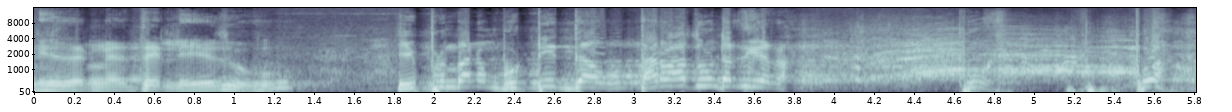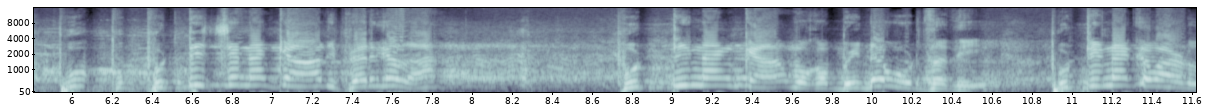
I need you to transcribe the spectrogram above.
నిజంగా అయితే లేదు. ఇప్పుడు మనం పుట్టిద్దాం తర్వాత ఉంటుంది కదా. పు- పుట్టించినాక అది పెరగదా? పుట్టినాక ఒక బిడ్డ పుడుతుంది. పుట్టినాక వాడు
